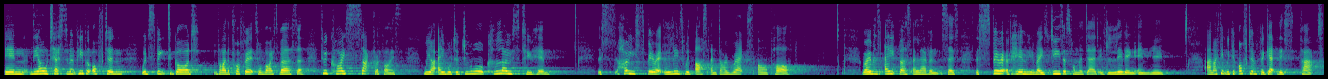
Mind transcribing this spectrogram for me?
In the Old Testament, people often would speak to God via the prophets or vice versa. Through Christ's sacrifice, we are able to draw close to Him the Holy Spirit lives with us and directs our path. Romans 8, verse 11 says, The Spirit of Him who raised Jesus from the dead is living in you. And I think we can often forget this fact.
